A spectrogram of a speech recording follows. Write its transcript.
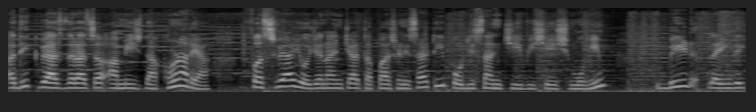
अधिक व्याजदराचं आमिष दाखवणाऱ्या फसव्या योजनांच्या तपासणीसाठी पोलिसांची विशेष मोहीम. बीड लैंगिक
